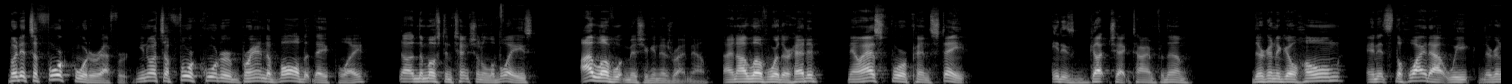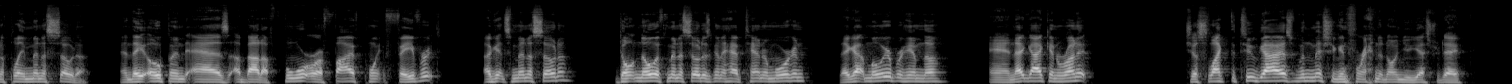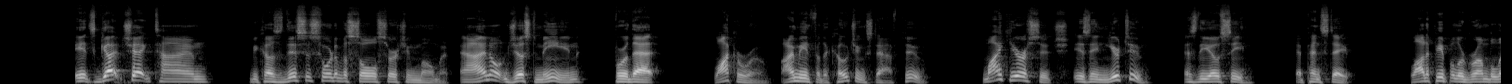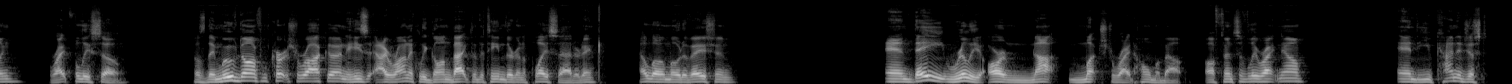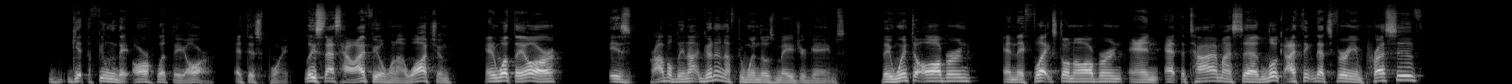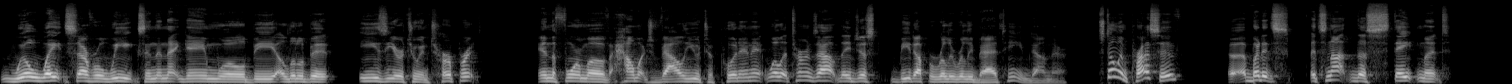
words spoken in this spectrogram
but it's a four quarter effort. You know, it's a four quarter brand of ball that they play uh, in the most intentional of ways. I love what Michigan is right now, and I love where they're headed. Now, as for Penn State, it is gut check time for them. They're going to go home and it's the whiteout week. They're going to play Minnesota. And they opened as about a four or a five point favorite against Minnesota. Don't know if Minnesota's going to have Tanner Morgan. They got Mo Ibrahim, though, and that guy can run it just like the two guys with Michigan ran it on you yesterday. It's gut check time because this is sort of a soul searching moment. And I don't just mean for that locker room. I mean, for the coaching staff, too. Mike Yurcich is in year two as the OC at Penn State. A lot of people are grumbling, rightfully so, because they moved on from Kurt Ciarrocca, and he's ironically gone back to the team they're going to play Saturday. Hello, motivation. And they really are not much to write home about offensively right now. And you kind of just get the feeling they are what they are at this point. At least that's how I feel when I watch them. And what they are is probably not good enough to win those major games. They went to Auburn and they flexed on Auburn. And at the time, I said, look, I think that's very impressive. We'll wait several weeks, and then that game will be a little bit easier to interpret in the form of how much value to put in it. Well, it turns out they just beat up a really, really bad team down there. Still impressive, uh, but it's, it's not the statement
